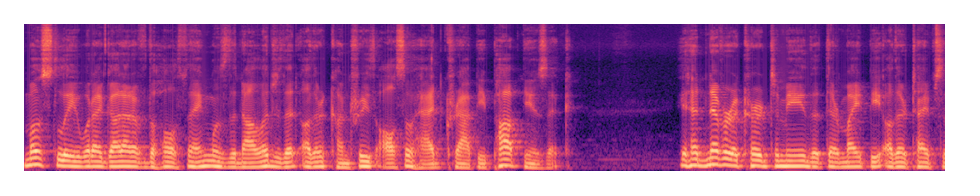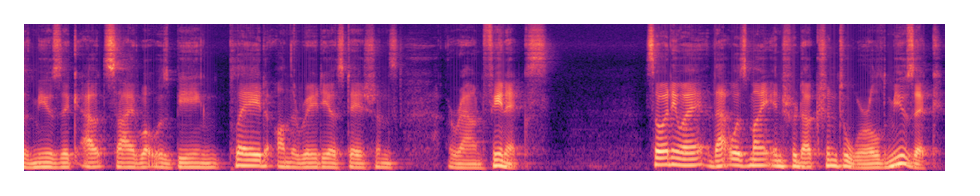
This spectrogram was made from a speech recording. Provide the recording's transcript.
Mostly, what I got out of the whole thing was the knowledge that other countries also had crappy pop music. It had never occurred to me that there might be other types of music outside what was being played on the radio stations around Phoenix. So, anyway, that was my introduction to world music,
